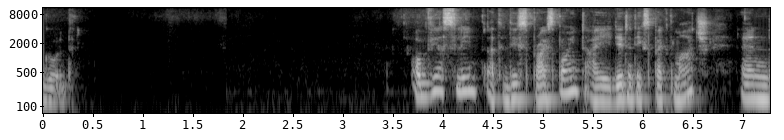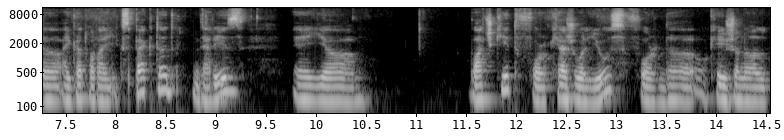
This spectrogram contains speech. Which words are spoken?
good. Obviously at this price point I didn't expect much and uh, I got what I expected. That is a uh, watch kit for casual use for the occasional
